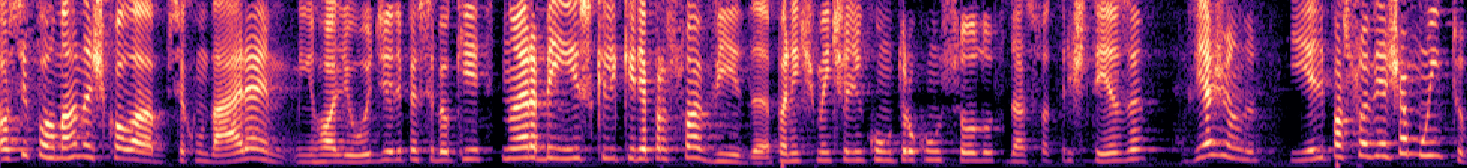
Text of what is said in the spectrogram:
Ao se formar na escola secundária em Hollywood, ele percebeu que não era bem isso que ele queria para sua vida. Aparentemente, ele encontrou consolo da sua tristeza viajando. E ele passou a viajar muito,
